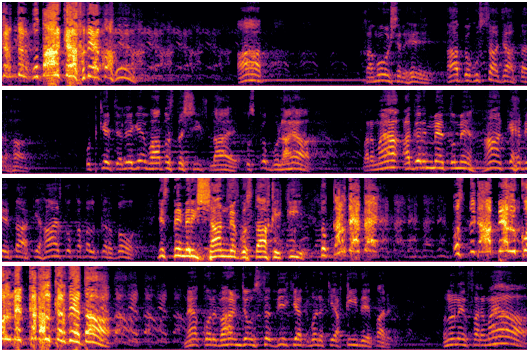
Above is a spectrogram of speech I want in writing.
گردن اتار کے رکھ دیتا ہوں۔ آپ خاموش رہے، آپ کو غصہ جاتا رہا۔ اٹھ کے چلے گئے، واپس تشریف لائے، اس کو بلایا۔ فرمایا، اگر میں تمہیں ہاں کہہ دیتا کہ ہاں اس کو قتل کر دو، جس نے میری شان میں گستاخی کی، تو کر دیتے۔ اس نے کہا، بالکل میں قتل کر دیتا۔ میں قربان جو صدیق اکبر کے عقیدے پر۔ انہوں نے فرمایا،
